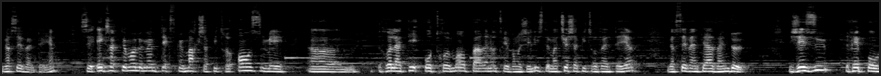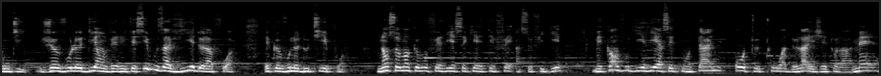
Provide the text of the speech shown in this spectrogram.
verset 21. C'est exactement le même texte que Marc chapitre 11, mais euh, relaté autrement par un autre évangéliste, Matthieu chapitre 21, verset 21 à 22. Jésus répondit, je vous le dis en vérité, si vous aviez de la foi et que vous ne doutiez point, non seulement que vous feriez ce qui a été fait à ce figuier, mais quand vous diriez à cette montagne, ôte-toi de là et jette-toi la mer,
